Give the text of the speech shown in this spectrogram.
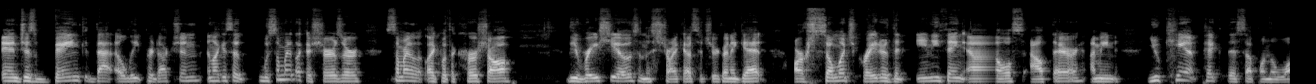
and just bank that elite production. And like I said, with somebody like a Scherzer, somebody like with a Kershaw, the ratios and the strikeouts that you're going to get are so much greater than anything else out there. I mean, you can't pick this up on the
